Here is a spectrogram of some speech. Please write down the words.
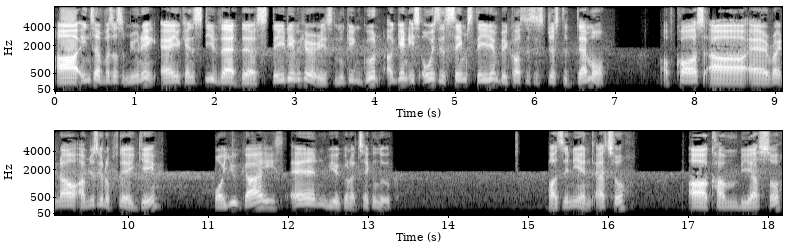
Uh, Inter versus Munich, and you can see that the stadium here is looking good. Again, it's always the same stadium because this is just a demo. Of course, uh, and right now I'm just gonna play a game for you guys, and we are gonna take a look. Pazzini and Eto'o, uh, Cambiasso.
